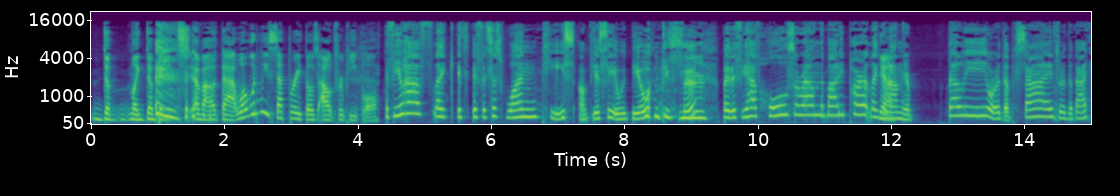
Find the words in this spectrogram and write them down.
de- like debate about that. What would we separate those out for people? If you have like, it's, if it's just one piece, obviously it would be a one piece. But if you have holes around the body part, like Mm-hmm. Yeah. around your belly or the sides or the back,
